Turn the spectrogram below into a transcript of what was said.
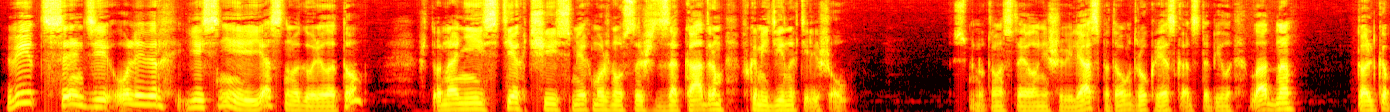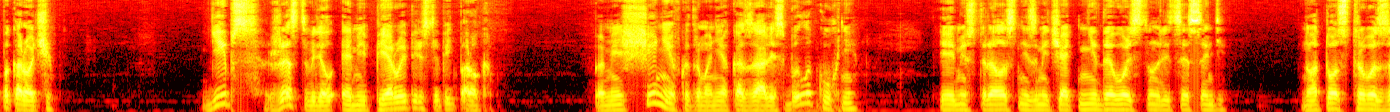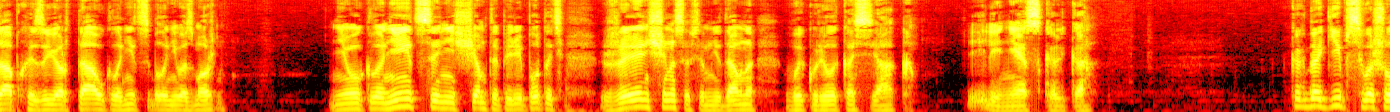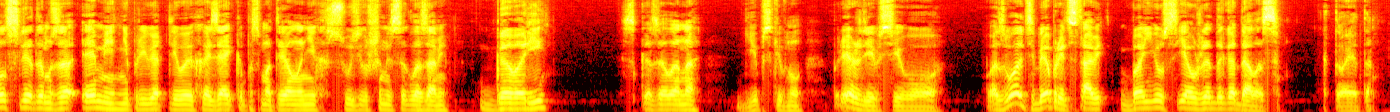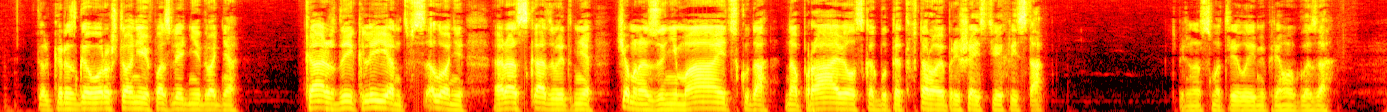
Вид Сэнди Оливер яснее и ясного говорил о том, что она не из тех, чей смех можно услышать за кадром в комедийных телешоу. С минуту она стояла, не шевелясь, потом вдруг резко отступила. — Ладно, только покороче. Гипс жест велел Эми первой переступить порог. Помещение, в котором они оказались, было кухней. Эми старалась не замечать недовольства на лице Сэнди, но от острого запаха из ее рта уклониться было невозможно. Не уклониться, ни с чем-то перепутать. Женщина совсем недавно выкурила косяк. Или несколько. Когда Гипс вошел следом за Эми, неприветливая хозяйка посмотрела на них сузившимися глазами. — Говори, — сказала она. Гипс кивнул. — Прежде всего, позволь тебе представить. Боюсь, я уже догадалась, кто это. Только разговоры, что о ней в последние два дня. — Каждый клиент в салоне рассказывает мне, чем она занимается, куда направилась, как будто это второе пришествие Христа. Теперь она смотрела ими прямо в глаза.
